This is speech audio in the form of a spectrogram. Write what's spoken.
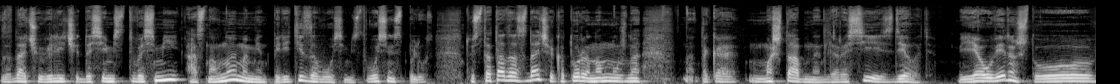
задача увеличить до 78, а основной момент перейти за 80, 80 плюс. То есть это та задача, которая нам нужно а, такая масштабная для России сделать. И я уверен, что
